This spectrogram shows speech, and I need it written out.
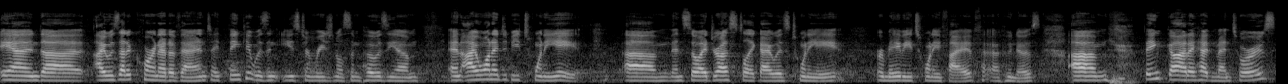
and uh, I was at a CoreNet event. I think it was an Eastern Regional Symposium, and I wanted to be 28. Um, and so I dressed like I was 28 or maybe 25, uh, who knows. Um, thank God I had mentors.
